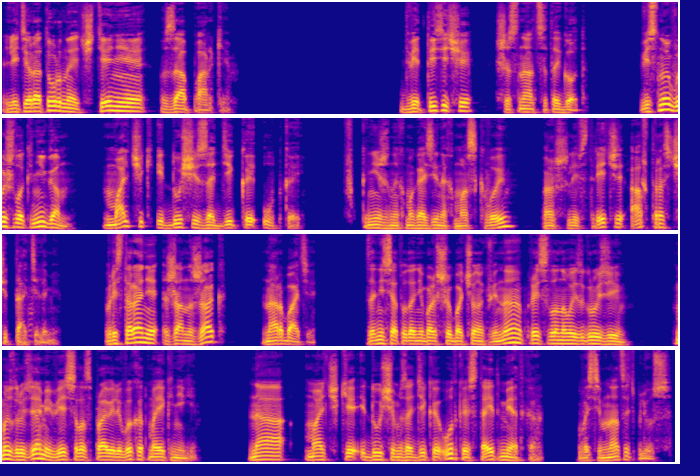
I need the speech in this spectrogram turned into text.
Литературное чтение в зоопарке. 2016 год. Весной вышла книга «Мальчик, идущий за дикой уткой». В книжных магазинах Москвы прошли встречи автора с читателями. В ресторане «Жан-Жак» на Арбате, занеся туда небольшой бочонок вина, присланного из Грузии, мы с друзьями весело справили выход моей книги. На мальчике, идущем за дикой уткой, стоит метка 18+.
